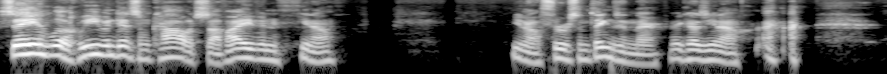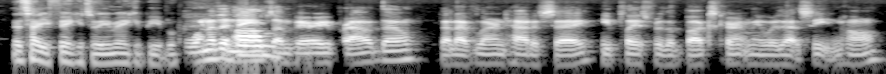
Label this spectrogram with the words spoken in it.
See, look, we even did some college stuff. I even, you know, you know, threw some things in there because you know that's how you fake it till you make it, people. One of the names um, I'm very proud though that I've learned how to say. He plays for the Bucks currently. Was at Seton Hall.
